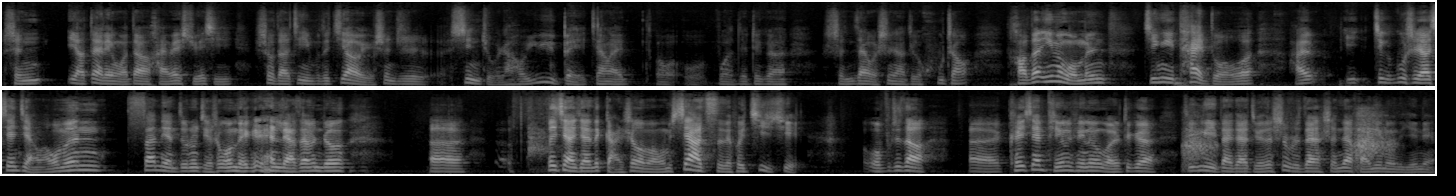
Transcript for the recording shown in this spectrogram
神要带领我到海外学习，受到进一步的教育，甚至信主，然后预备将来我我我的这个神在我身上这个呼召。好的，因为我们经历太多，我还。一这个故事要先讲了，我们三点多钟结束，我们每个人两三分钟，呃，分享一下你的感受嘛。我们下次会继续。我不知道，呃，可以先评论评论我这个经历，大家觉得是不是在神在环境中的引领？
